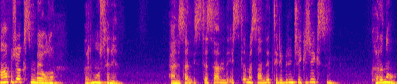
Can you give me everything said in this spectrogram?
ne yapacaksın be oğlum? Karın o senin. Yani sen istesen de istemesen de tribini çekeceksin. Karın o.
